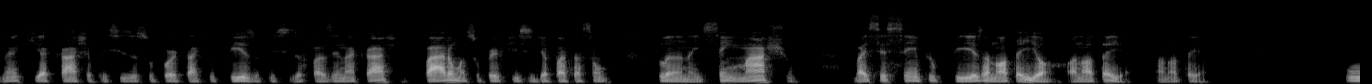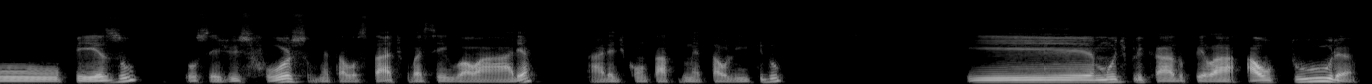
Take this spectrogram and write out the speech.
né, que a caixa precisa suportar, que o peso precisa fazer na caixa, para uma superfície de apartação plana e sem macho, vai ser sempre o peso, anota aí, ó, anota aí, ó, anota aí. Ó. O peso, ou seja, o esforço metalostático vai ser igual à área, a área de contato do metal líquido, e multiplicado pela altura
